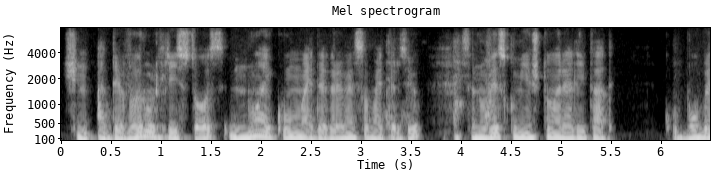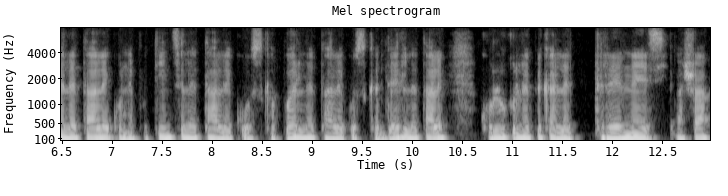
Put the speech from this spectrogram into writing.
Și în adevărul Hristos nu ai cum mai devreme sau mai târziu să nu vezi cum ești tu în realitate. Cu bubele tale, cu neputințele tale, cu scăpările tale, cu scăderile tale, cu lucrurile pe care le trenezi așa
